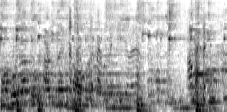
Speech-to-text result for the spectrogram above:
ขอบคุณครับทุกท่านในขอบคไปน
